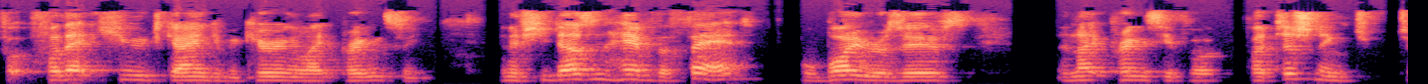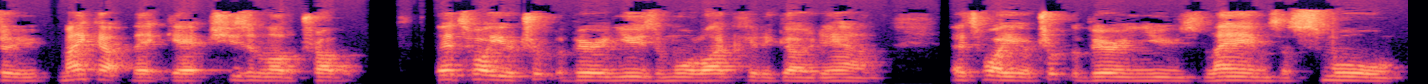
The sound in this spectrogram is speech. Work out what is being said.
for, for that huge gain to be occurring in late pregnancy. And if she doesn't have the fat, or body reserves in late pregnancy for partitioning to make up that gap, she's in a lot of trouble. That's why your triplet bearing ewes are more likely to go down. That's why your triplet bearing ewes lambs are small,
